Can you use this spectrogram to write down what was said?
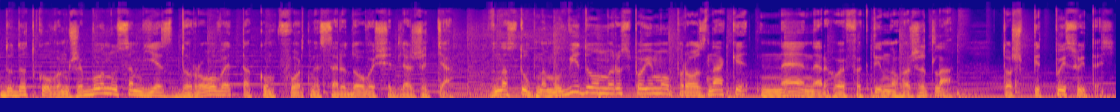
Додатковим же бонусом є здорове та комфортне середовище для життя. В наступному відео ми розповімо про ознаки неенергоефективного житла. Тож підписуйтесь.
